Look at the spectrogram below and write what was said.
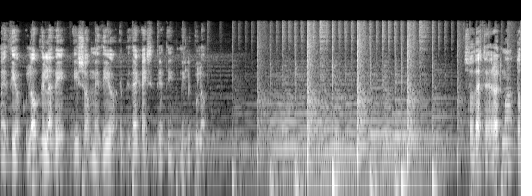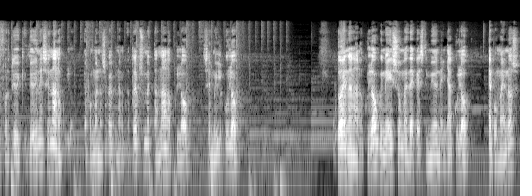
με 2 κουλόμπ, δηλαδή ίσο με 2 επί 10 στην τρίτη μίλι κουλόμπ. Στο δεύτερο ερώτημα, το φορτίο Q2 είναι σε νάνο κουλόμπ, επομένως πρέπει να μετατρέψουμε τα νάνο κουλόμπ σε μίλι κουλόμπ. Το 1 νάνο κουλόμπ είναι ίσο με 10 στη μείον 9 κουλόμπ, επομένως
